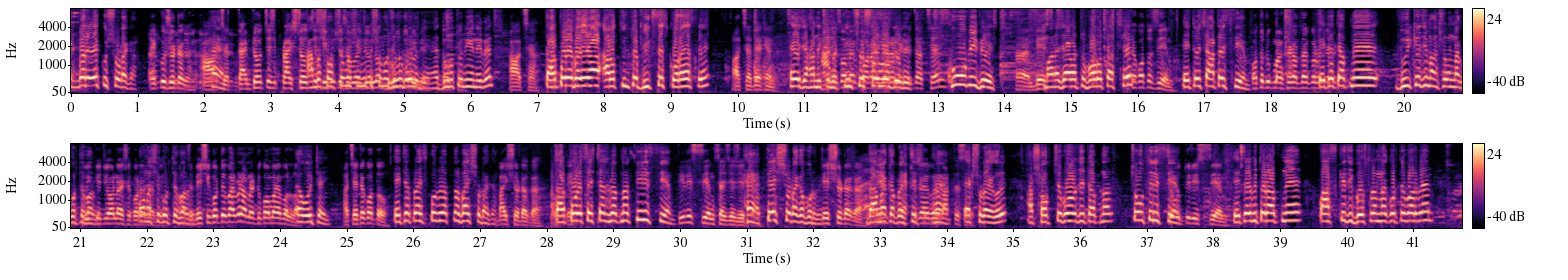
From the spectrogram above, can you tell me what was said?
একবারে একুশশো টাকা। একুশশো টাকা। আচ্ছা টাইমটা হচ্ছে প্রাইসটা হচ্ছে আমরা সীমিত সবসময় সময়ের সীমিত সময়ের জন্য বলে নেবেন। হ্যাঁ দ্রুত নিয়ে নেবেন। আচ্ছা। তারপরে ভাইয়া আরও তিনটা বিগ সাইজ করাই আছে। আচ্ছা দেখেন। এই যে ষোলো যারা গ্রেডের চাচ্ছেন। খুবই বেস্ট হ্যাঁ বেশ মানে যারা একটু বড় চাচ্ছেন এটা কত সিএম? এটা হচ্ছে আঠাইশ সিএম। কতটুকু মাংস রান্না এটাতে আপনি দুই কেজি মাংস রান্না করতে পারবেন। কেজি অনায়াসে করা অনায়াসে যাবে। করতে পারবেন। আচ্ছা, বেশি করতে পারবেন আমরা একটু কমায় বললাম। হ্যাঁ, ওইটাই। আচ্ছা এটা কত? এটা প্রাইস পড়বে আপনার বাইশশো টাকা। বাইশশো টাকা। তারপরে সাইজটা আসবে আপনার তিরিশ সিএম। তিরিশ সিএম সাইজের যেটা। হ্যাঁ তেইশশো টাকা পড়বে। দেড়শো টাকা। দামাকা প্রাইস একশো টাকা করে হ্যাঁ টাকা করে। আর সবচেয়ে বড় যেটা আপনার চৌত্রিশ সিএম। চৌত্রিশ সিএম। এটার ভিতরে আপনি পাঁচ কেজি গোস্ত রান্না করতে পারবেন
